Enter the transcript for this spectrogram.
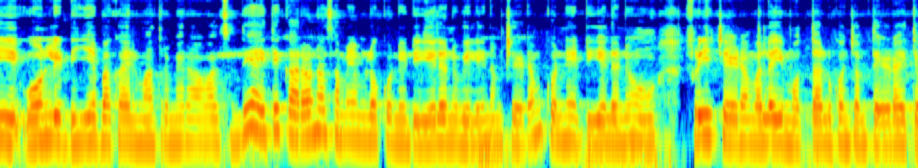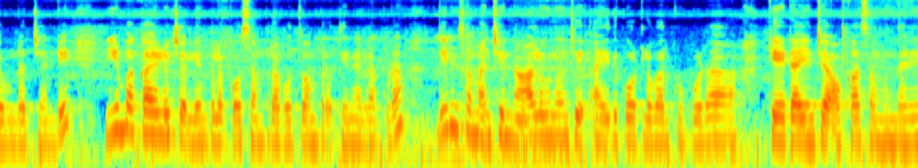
ఈ ఓన్లీ డిఏ బకాయిలు మాత్రమే రావాల్సింది. అయితే కరోనా సమయంలో కొన్ని డిఏలను విలీనం చేయడం కొన్ని డిఏలను ఫ్రీ చేయడం వల్ల ఈ మొత్తాలు కొంచెం తేడా అయితే ఉండొచ్చండి. ఈ బకాయిలు చెల్లింపుల కోసం ప్రభుత్వం ప్రతి నెల కూడా దీనికి సంబంధించి నాలుగు నుంచి ఐదు కోట్ల వరకు కూడా కేటాయించే అవకాశం ఉందని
